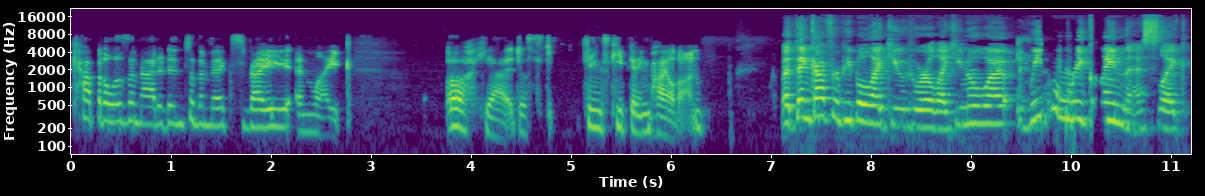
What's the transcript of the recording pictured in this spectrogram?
capitalism added into the mix, right? And like, oh, yeah, it just things keep getting piled on. But thank God for people like you who are like, you know what? We can reclaim this. Like,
